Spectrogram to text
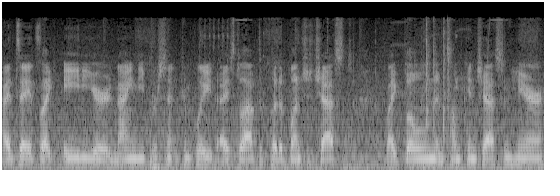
I'd say it's like 80 or 90% complete. I still have to put a bunch of chests, like bone and pumpkin chests in here.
